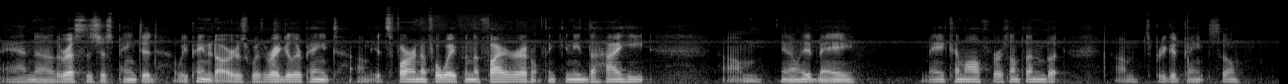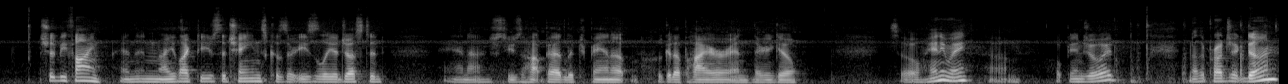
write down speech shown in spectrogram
And uh, the rest is just painted. We painted ours with regular paint. Um, it's far enough away from the fire, I don't think you need the high heat. Um, you know, it may may come off or something, but um, it's pretty good paint, so should be fine. And then I like to use the chains because they're easily adjusted. And uh, just use a hot pad, lift your pan up, hook it up higher, and there you go. So anyway, um, hope you enjoyed. Another project done.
